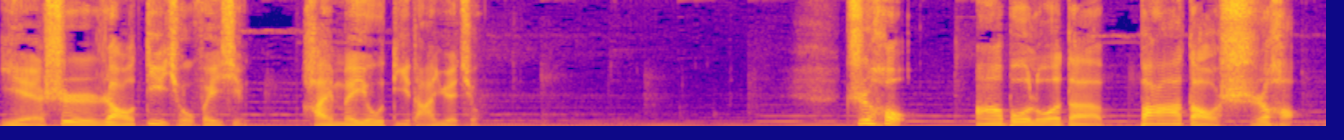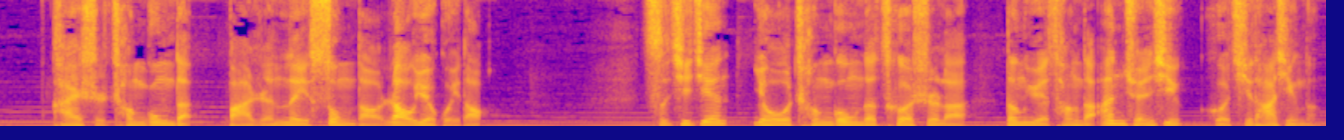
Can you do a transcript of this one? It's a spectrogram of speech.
也是绕地球飞行，还没有抵达月球。之后，阿波罗的。八到十号，开始成功的把人类送到绕月轨道。此期间又成功的测试了登月舱的安全性和其他性能。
